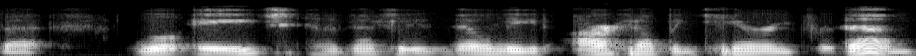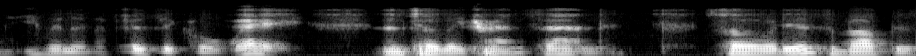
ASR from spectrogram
that will age and eventually they'll need our help in caring for them, even in a physical way, until they transcend. So it is about this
